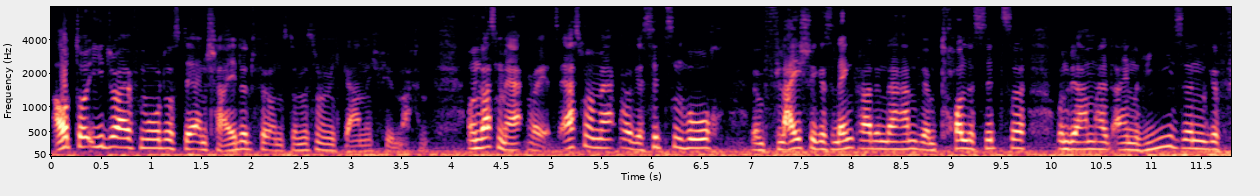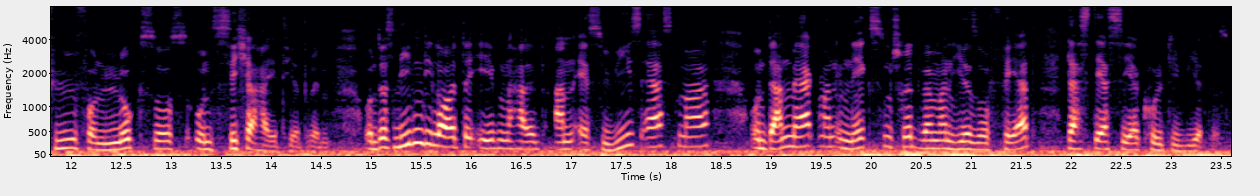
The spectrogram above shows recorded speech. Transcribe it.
Auto-E-Drive-Modus. Der entscheidet für uns, da müssen wir nämlich gar nicht viel machen. Und was merken wir jetzt? Erstmal merken wir, wir sitzen hoch, wir haben fleischiges Lenkrad in der Hand, wir haben tolle Sitze und wir haben halt ein riesen Gefühl von Luxus und Sicherheit hier drin. Und das lieben die Leute eben halt an SUVs erstmal und dann merkt man im nächsten Schritt, wenn man hier so fährt, dass der sehr kultiviert ist.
